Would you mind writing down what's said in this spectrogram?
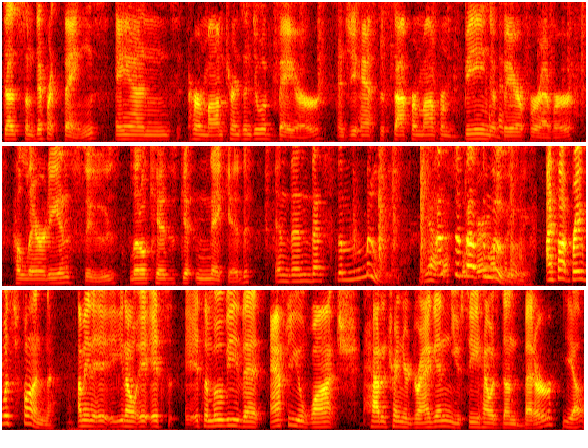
does some different things, and her mom turns into a bear, and she has to stop her mom from being a bear forever. Hilarity ensues. Little kids get naked, and then that's the movie. Yeah, that's that's, that's about very the much movie. I thought Brave was fun. I mean, it, you know, it, it's it's a movie that after you watch How to Train Your Dragon, you see how it's done better. Yeah.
